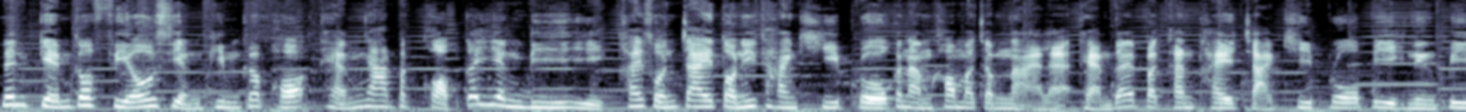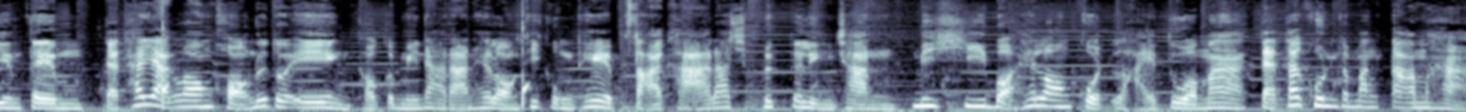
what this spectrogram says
เล่นเกมก็เฟี้ยวเสียงพิมพ์ก็เพาะแถมงานประกอบก็ยังดีอีก ใครสนใจตอนนี้ทางคีโปรก็นำเข้ามาจำหน่ายแล้วแถมได้ประกันภัยจากคีโปรปีอีก1ปีเต็ม แต่ถ้าอยากลองของด้วยตัวเองเขาก็มีหน้าร้านให้ลองที่กรุงเทพสาขาราชพฤกษ์ตลิ่งชัน มีคีย์บอร์ดให้ลองกดหลายตัวมาก แต่ถ้าคุณกำลังตามหา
